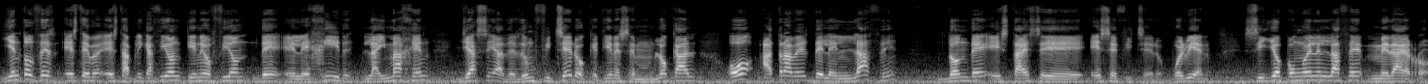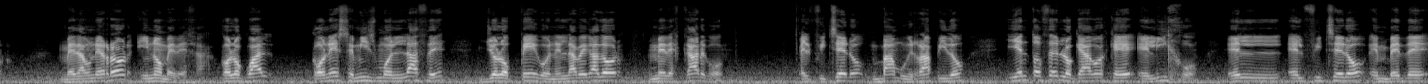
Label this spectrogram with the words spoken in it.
Y entonces este, esta aplicación tiene opción de elegir la imagen, ya sea desde un fichero que tienes en local o a través del enlace donde está ese, ese fichero. Pues bien, si yo pongo el enlace me da error. Me da un error y no me deja. Con lo cual, con ese mismo enlace yo lo pego en el navegador, me descargo el fichero, va muy rápido y entonces lo que hago es que elijo el, fichero en vez de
